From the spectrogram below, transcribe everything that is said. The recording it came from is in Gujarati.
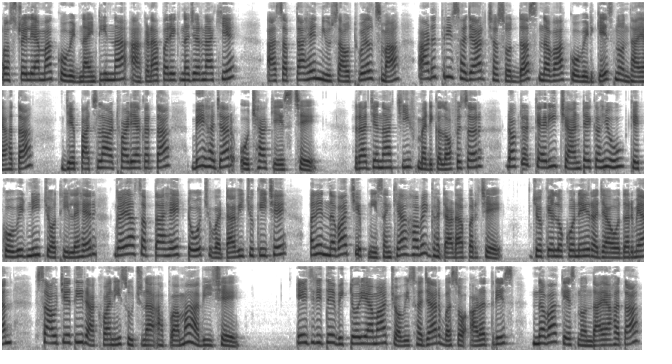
ઓસ્ટ્રેલિયામાં કોવિડ નાઇન્ટીનના આંકડા પર એક નજર નાખીએ. આ સપ્તાહે ન્યૂ સાઉથ વેલ્સમાં આડત્રીસ હજાર છસો દસ નવા કોવિડ કેસ નોંધાયા હતા, જે પાછલા અઠવાડિયા કરતાં બે હજાર ઓછા કેસ છે. રાજ્યના chief medical officer doctor Kerry ચાન્ટે કહ્યું કે કોવિડની ચોથી લહેર ગયા સપ્તાહે ટોચ વટાવી ચૂકી છે અને નવા ચેપની સંખ્યા હવે ઘટાડા પર છે. જો કે લોકોને રજાઓ દરમિયાન સાવચેતી રાખવાની સૂચના આપવામાં આવી છે. એ જ રીતે વિક્ટોરિયામાં ચોવીસ હજાર બસો આડત્રીસ નવા કેસ નોંધાયા હતા,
